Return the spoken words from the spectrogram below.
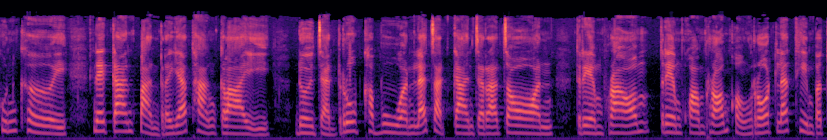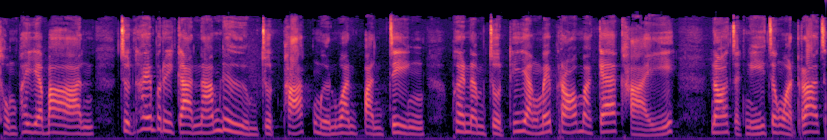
คุ้นเคย ในการปั่นระยะทางไกลโดยจัดรูปขบวนและจัดการจราจร เตรียมพร้อม เตรียมความพร้อมของรถและทีมปฐมพยาบาล จุดให้บริการน้ำดื่ม จุดพักเหมือนวันปั่นจริง เพื่อนำจุดที่ยังไม่พร้อมมาแก้ไข นอกจากนี้จังหวัดราช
